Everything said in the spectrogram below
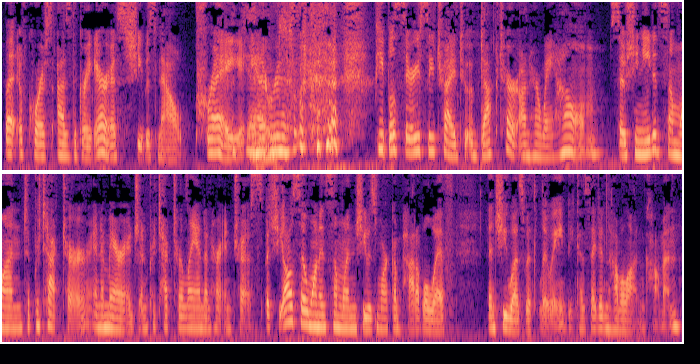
But of course, as the great heiress, she was now prey Again and people seriously tried to abduct her on her way home. So she needed someone to protect her in a marriage and protect her land and her interests. But she also wanted someone she was more compatible with than she was with Louis because they didn't have a lot in common.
